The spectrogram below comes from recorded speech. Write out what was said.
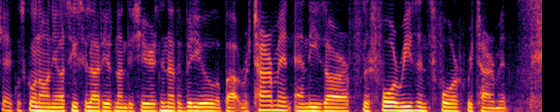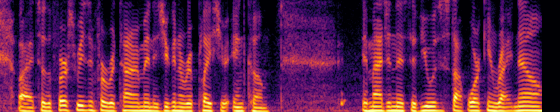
Check, what's going on y'all? Cicelari Hernandez here. Here's another video about retirement and these are, there's four reasons for retirement. Alright, so the first reason for retirement is you're going to replace your income. Imagine this, if you was to stop working right now,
